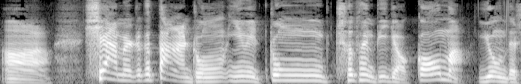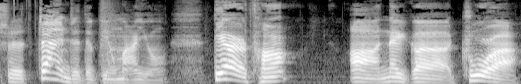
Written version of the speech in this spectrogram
啊，下面这个大钟因为钟尺寸比较高嘛，用的是站着的兵马俑。第二层啊，那个柱啊，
